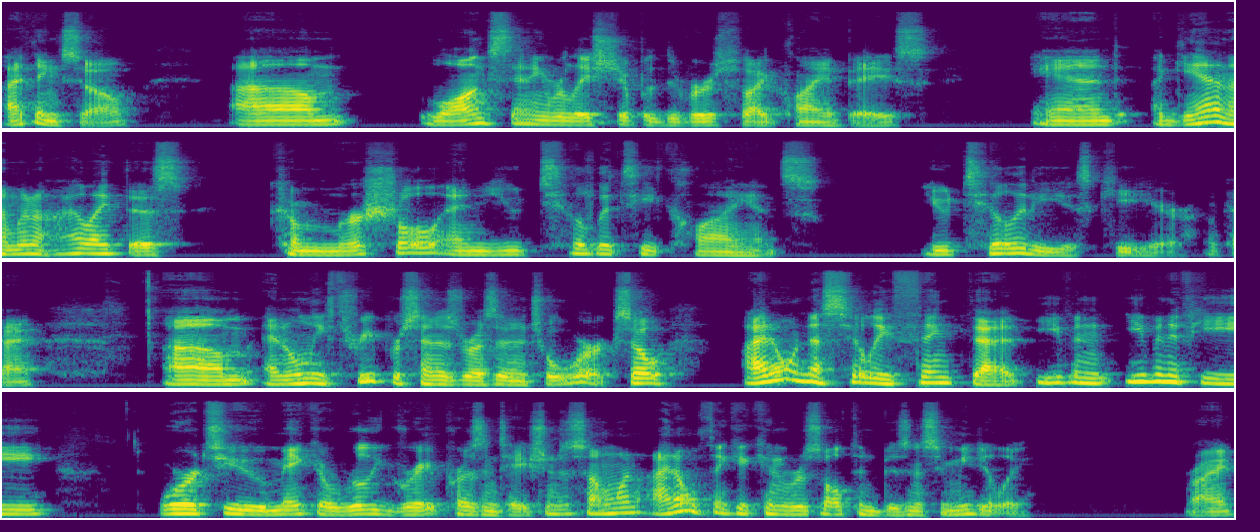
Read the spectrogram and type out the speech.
I think so. Um, long standing relationship with diversified client base. And again, I'm going to highlight this commercial and utility clients. Utility is key here. Okay. Um, and only 3% is residential work. So I don't necessarily think that even even if he were to make a really great presentation to someone, I don't think it can result in business immediately. Right.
